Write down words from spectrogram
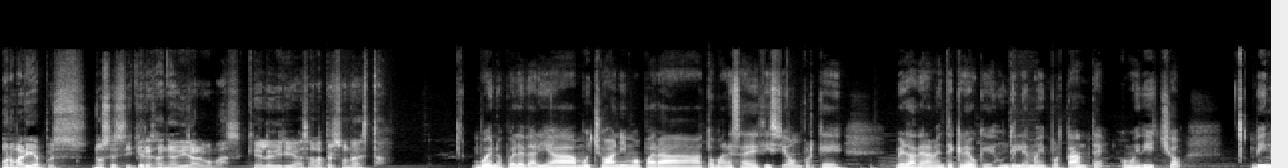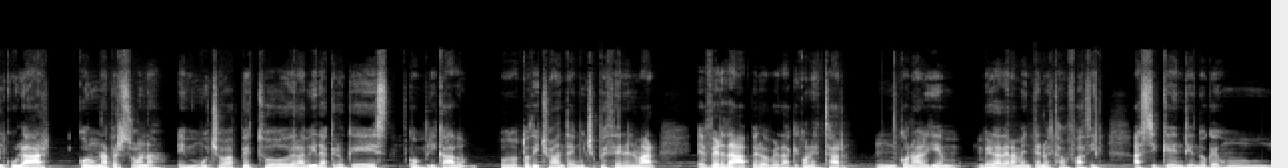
Bueno, María, pues no sé si quieres añadir algo más. ¿Qué le dirías a la persona esta? Bueno, pues le daría mucho ánimo para tomar esa decisión porque verdaderamente creo que es un dilema importante, como he dicho. Vincular con una persona en muchos aspectos de la vida creo que es complicado. Como te he dicho antes, hay muchos peces en el mar. Es verdad, pero es verdad que conectar mm, con alguien verdaderamente no es tan fácil. Así que entiendo que es un,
